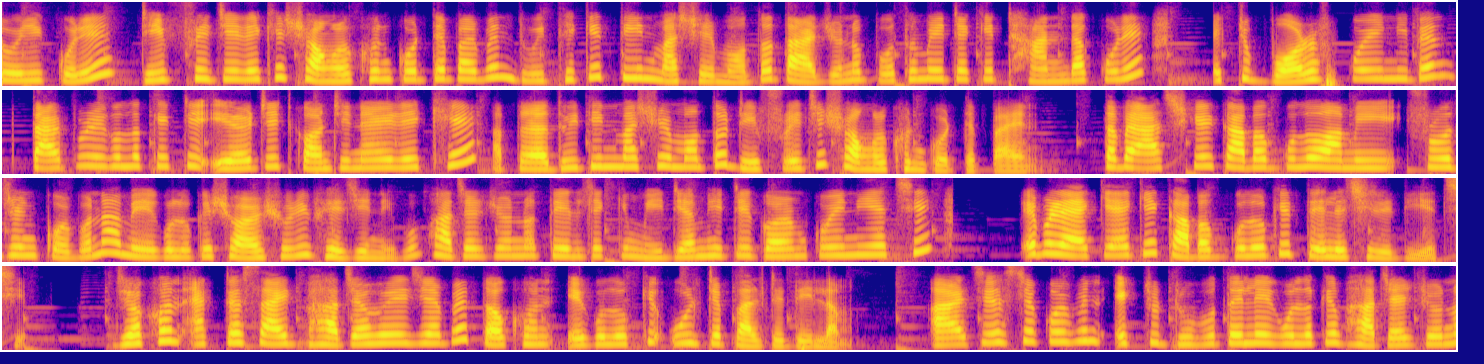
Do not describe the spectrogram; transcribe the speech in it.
তৈরি করে ডিপ ফ্রিজে রেখে সংরক্ষণ করতে পারবেন দুই থেকে তিন মাসের মতো। তার জন্য প্রথমে এটাকে ঠান্ডা করে একটু বরফ করে নেবেন। তারপর এগুলোকে একটা এয়ারটাইট কন্টেনারে রেখে আপনারা দুই তিন মাসের মতো ডিপ ফ্রিজে সংরক্ষণ করতে পারেন। তবে আজকের কাবাবগুলো আমি ফ্রোজেন করব না, আমি এগুলোকে সরাসরি ভেজে নিব। ভাজার জন্য তেলটাকে মিডিয়াম হিটে গরম করে নিয়েছি। এবার একে একে কাবাবগুলোকে তেলে ছেড়ে দিয়েছি। যখন একটা সাইড ভাজা হয়ে যাবে, তখন এগুলোকে উল্টে পাল্টে দিলাম। আর চেষ্টা করবেন একটু ডুবো তেলে এগুলোকে ভাজার জন্য,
